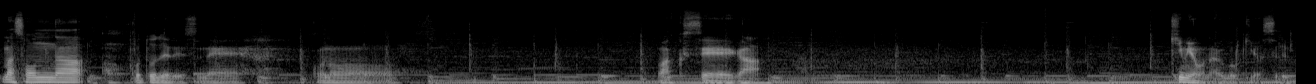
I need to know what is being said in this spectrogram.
まあそんなことでですねこの惑星が奇妙な動きをする、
